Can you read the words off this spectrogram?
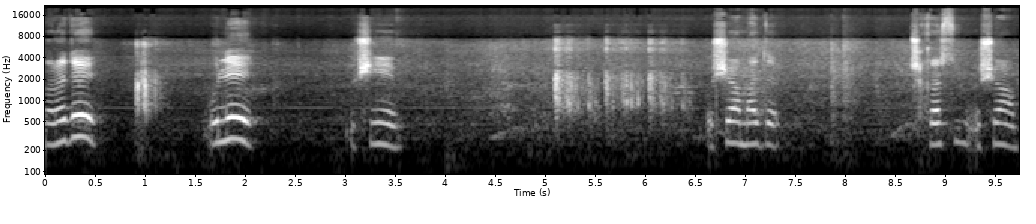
Bana de. Uli. Üşüyeyim. Uşağım hadi. Çıkarsın uşağım.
